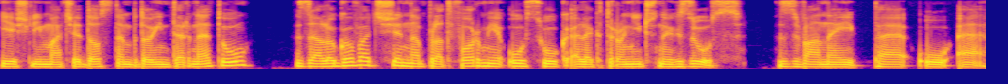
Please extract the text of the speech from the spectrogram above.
jeśli macie dostęp do internetu, zalogować się na platformie usług elektronicznych ZUS, zwanej PUE.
